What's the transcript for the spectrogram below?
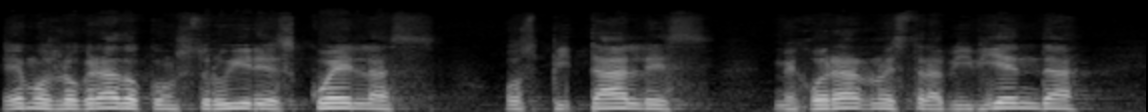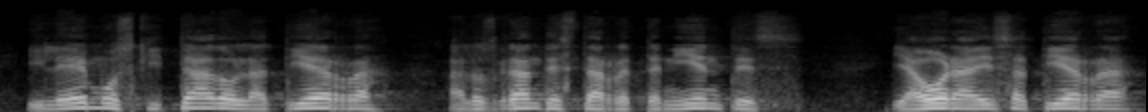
hemos logrado construir escuelas, hospitales, mejorar nuestra vivienda y le hemos quitado la tierra a los grandes terratenientes y ahora esa tierra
